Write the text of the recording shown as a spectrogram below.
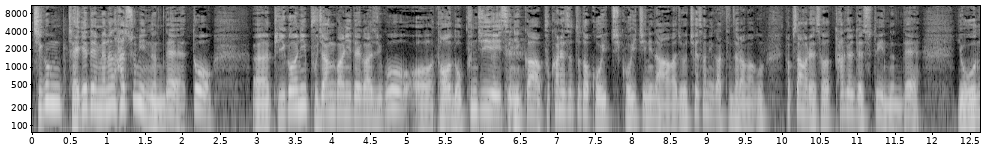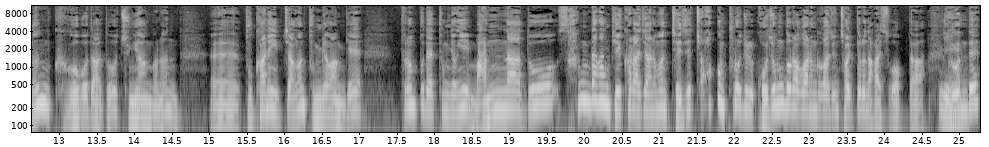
지금 재개되면은 할 수는 있는데 또 어, 비건이 부장관이 돼가지고 어, 더 높은 지위에 있으니까 음. 북한에서도 더 고위, 고위진이 나와가지고 최선희 같은 사람하고 협상을 해서 타결될 수도 있는데 요는 그거보다도 중요한 거는 에, 북한의 입장은 분명한 게 트럼프 대통령이 만나도 상당한 비핵화를 하지 않으면 제재 조금 풀어줄 그 정도라고 하는 거 가지고는 절대로 나갈 수가 없다. 예. 그런데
